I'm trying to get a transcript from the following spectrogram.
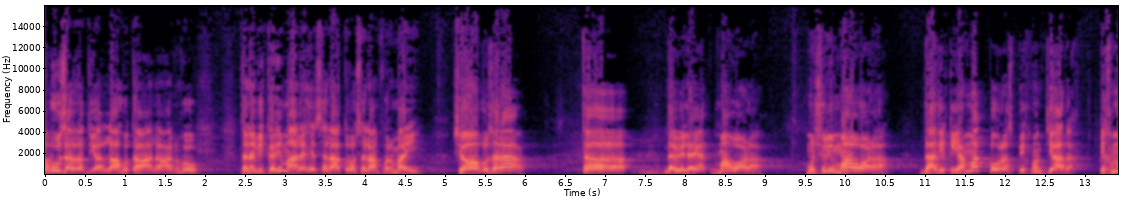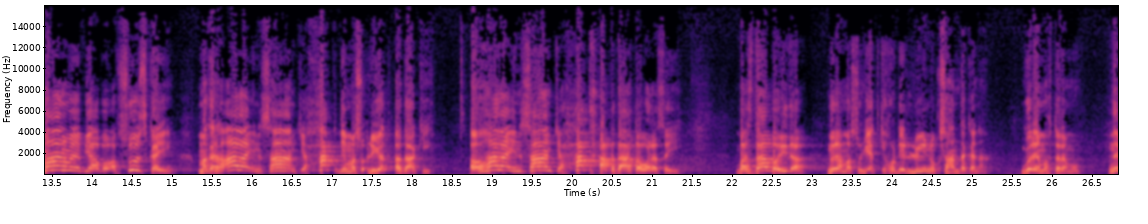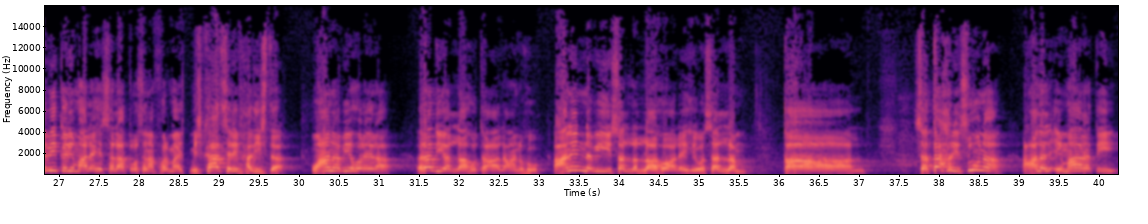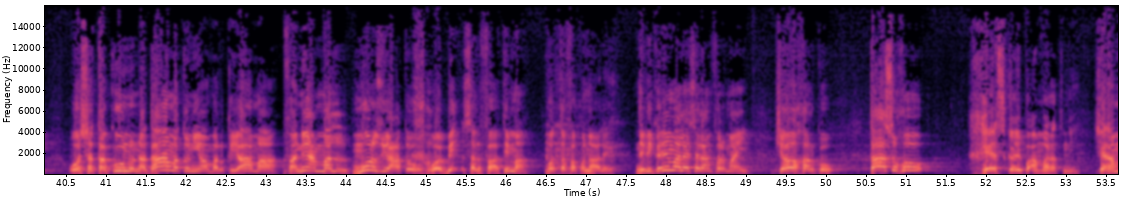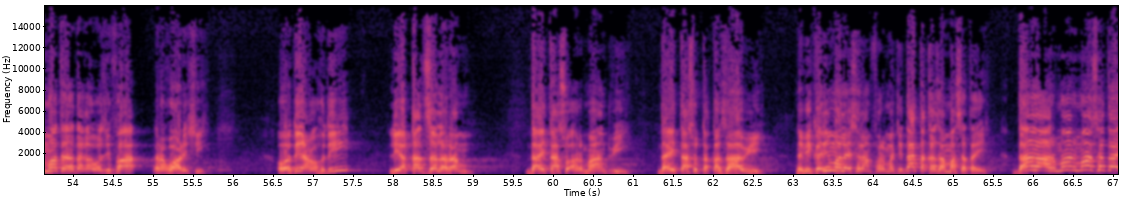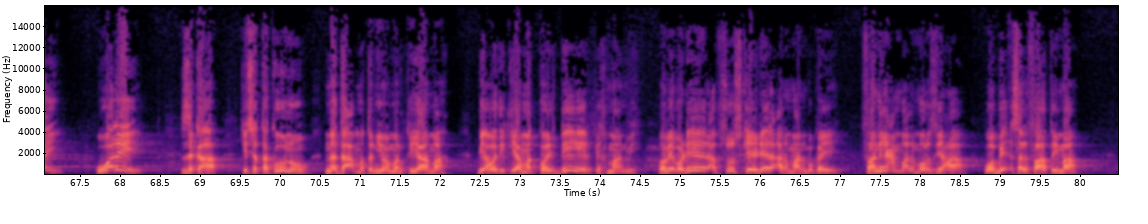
ابو ذر رضی الله تعالی عنه ته نبی کریم علیه الصلاۃ والسلام فرمایي چې او ابو ذر ته د ولایت مغواړه مشری مغواړه دا د قیامت په ورځ پیخمنتیا ده پیخمان وی بیا به افسوس کوي مګر هغه انسان چې حق د مسؤلیت ادا کی او هغه انسان چې حق حقدار ته ورسي بس دا بری ده نور مسؤلیت کې خو ډېر لوی نقصان ده کنه ګورئ محترمو! نبي کريم عليه الصلاة والسلام فرمايي، مشکات شريف حديث ده، وعن ابي هريره رضي الله تعالی عنه عن النبي صلی الله عليه وسلم قال، ستحرصون على الامارة وستكون ندامة يوم القيامة فنعم المرضعة وبئس الفاطمة متفق عليه نبي کريم عليه السلام فرمايي چې او خلکو! تاسو خو حرص کوي په امارت ني چېرې ماته دغه وظیفه رغواړي شي او دې عهدي لیاقت زه لرم دا تاسو ارماند وي دا تاسو تقاضا وي نبی کریم علیه السلام فرما چې دا تقاضا ما ستای دا ارمان ما ستای ولی ځکه چې ستکونو ندامت یوم القیامه بیا به د قیامت په ډیر پښمان وي او بیا به ډیر افسوس کوي ډیر ارمان وکړي فنعم المرضعه وبئس الفاطمه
